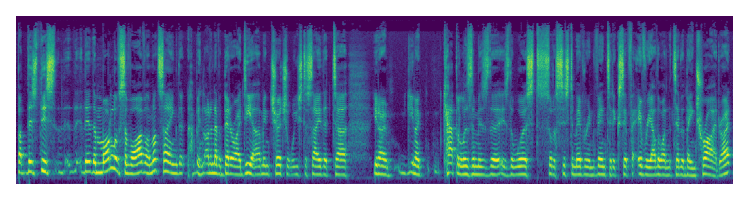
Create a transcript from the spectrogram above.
But there's this the, the model of survival. I'm not saying that. I mean, I don't have a better idea. I mean, Churchill used to say that. Uh, you know, you know, capitalism is the is the worst sort of system ever invented, except for every other one that's ever been tried. Right?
